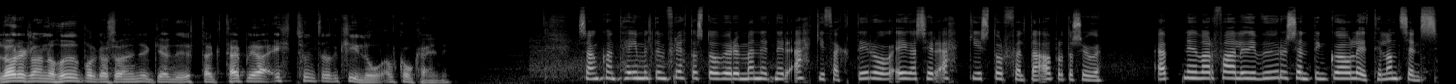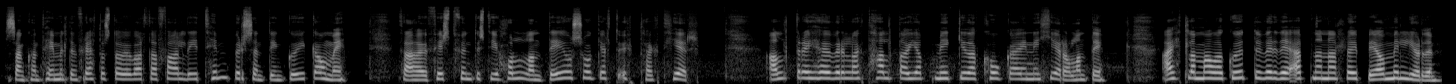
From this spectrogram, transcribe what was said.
Lögreglan á höfuborgarsvæðinu gerði upptækt tæplega 100 kíló af kókaini. Samkvæmt heimildum fréttastofu eru mennirnir ekki þekktir og eiga sér ekki stórfælda afbrotasögu. Efnið var falið í vörusendingu á leið til landsins. Samkvæmt heimildum fréttastofu var það falið í timbursendingu í gámi. Það hafi fyrst fundist í Hollandi og svo gert upptækt hér. Aldrei hefur verið lagt halda á jafn mikið af kókaini hér á landi. Ætla má að götu verði efnana hlaupi á miljörðum.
